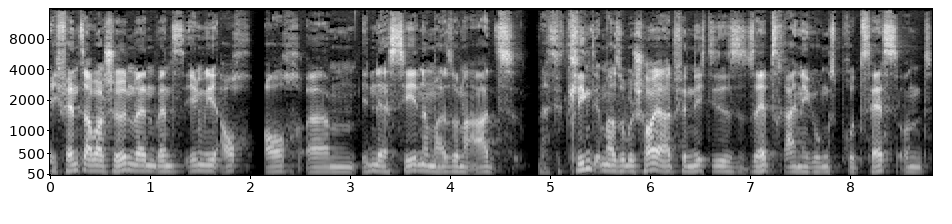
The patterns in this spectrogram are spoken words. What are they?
Ich fänd's aber schön, wenn es irgendwie auch, auch ähm, in der Szene mal so eine Art, das klingt immer so bescheuert, finde ich, dieses Selbstreinigungsprozess und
